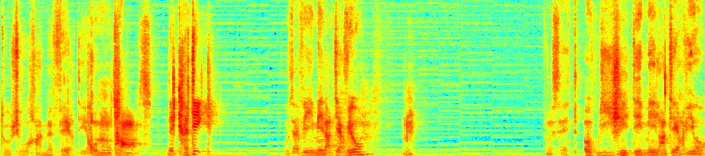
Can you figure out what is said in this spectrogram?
Toujours à me faire des remontrances, des critiques. Vous avez aimé l'interview? Hmm Vous êtes obligé d'aimer l'interview.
